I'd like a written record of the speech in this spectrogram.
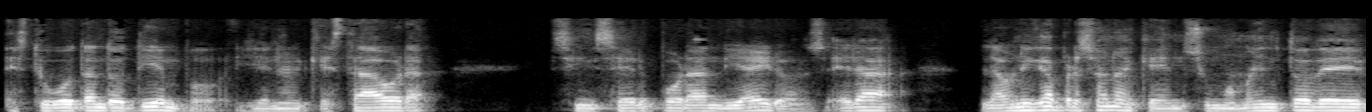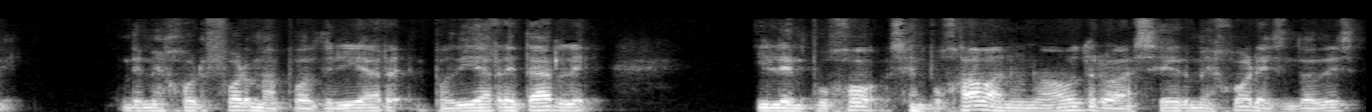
estuvo tanto tiempo y en el que está ahora sin ser por Andy Irons. Era la única persona que en su momento de, mejor forma podría, retarle y le empujó, se empujaban uno a otro a ser mejores. Entonces,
